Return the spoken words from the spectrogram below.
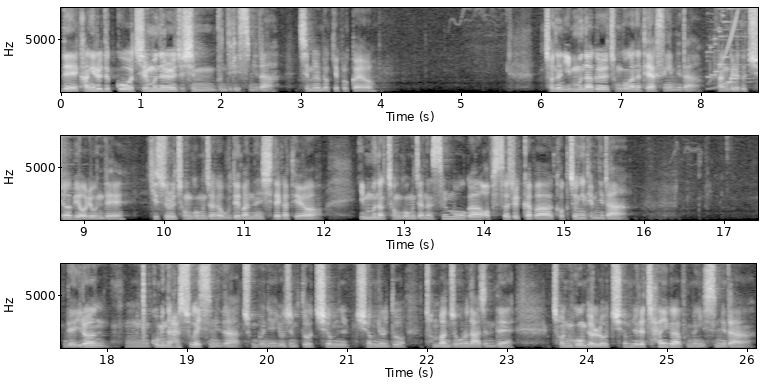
네, 강의를 듣고 질문을 주신 분들이 있습니다. 질문을 몇 개 볼까요? 저는 인문학을 전공하는 대학생입니다. 안 그래도 취업이 어려운데 기술 전공자가 우대받는 시대가 되어 인문학 전공자는 쓸모가 없어질까봐 걱정이 됩니다. 네, 이런 음, 고민을 할 수가 있습니다. 충분히 요즘 또 취업률, 취업률도 전반적으로 낮은데 전공별로 취업률의 차이가 분명히 있습니다.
